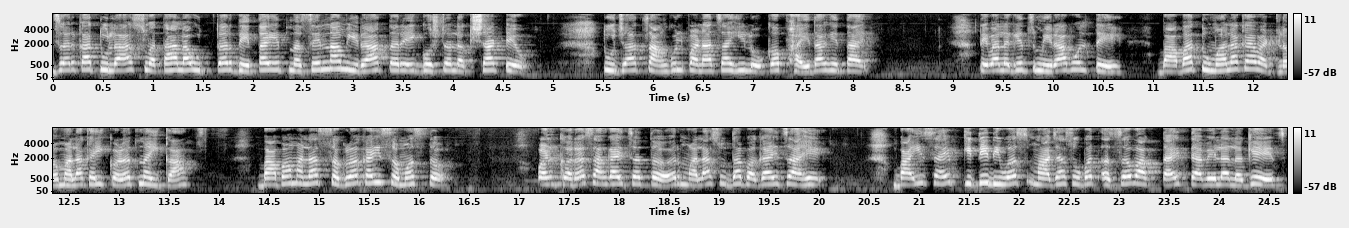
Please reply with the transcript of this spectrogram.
जर का तुला स्वतःला उत्तर देता येत नसेल ना मीरा तर एक गोष्ट लक्षात ठेव. तुझ्या चांगुलपणाचा ही लोक फायदा घेत आहेत तेव्हा लगेच मीरा बोलते बाबा तुम्हाला काय वाटलं? मला काही कळत नाही का? बाबा मला सगळं काही समजतं. पण खरं सांगायचं तर मला सुद्धा बघायचं आहे. बाईसाहेब किती दिवस माझ्यासोबत असं वागतायत त्यावेळेला लगेच.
